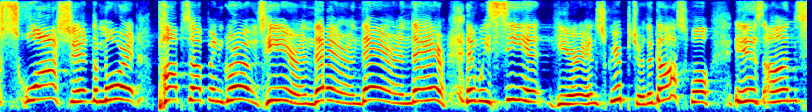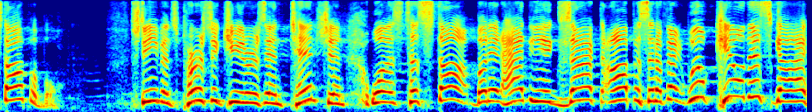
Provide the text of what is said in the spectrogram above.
squash it, the more it pops up and grows here and there and there and there. And we see it here in Scripture. The gospel is unstoppable. Stephen's persecutors' intention was to stop, but it had the exact opposite effect. We'll kill this guy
